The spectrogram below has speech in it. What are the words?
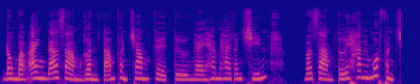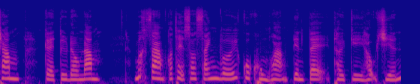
Đồng bảng Anh đã giảm gần 8% kể từ ngày 22 tháng 9 và giảm tới 21% kể từ đầu năm. Mức giảm có thể so sánh với cuộc khủng hoảng tiền tệ thời kỳ hậu chiến.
